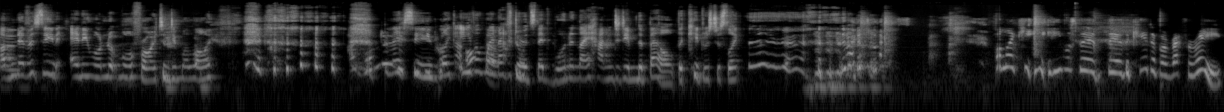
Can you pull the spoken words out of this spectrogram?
I've never seen anyone look more frightened in my life. I wonder if Bless him. Like even on, when though, afterwards they'd won and they handed him the belt, the kid was just like. "Ah." But like he, he, he was the, the the kid of a referee,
